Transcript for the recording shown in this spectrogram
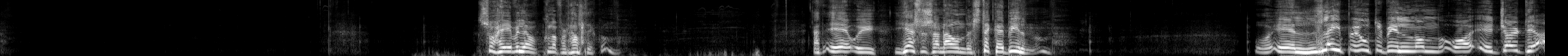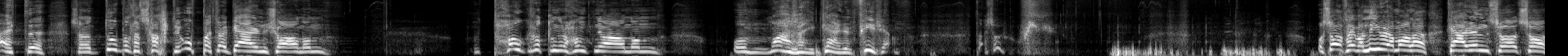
Så har jeg vilja kunne fortalt dere at jeg og Jesus har navnet stekket i bilen. Og Og jeg leip ut ur bilen, og jeg gjør det et sånn dobbelt av salt opp etter gæren til han, og tog rottlen ur hånden av han, og mala i gæren fyr igjen. Det er så... Og så at jeg var livet av mala gæren, så, så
